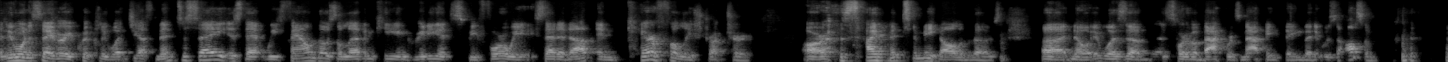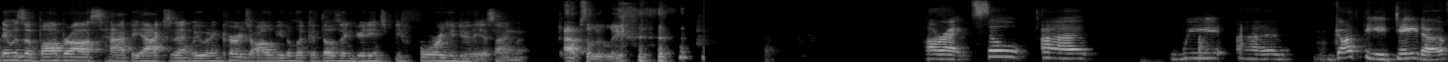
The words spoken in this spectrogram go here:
I do want to say very quickly what Jeff meant to say is that we found those 11 key ingredients before we set it up and carefully structured our assignment to meet all of those. Uh, no, it was a, a sort of a backwards mapping thing, but it was awesome. it was a Bob Ross happy accident. We would encourage all of you to look at those ingredients before you do the assignment. Absolutely. All right, so uh, we uh, got the data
